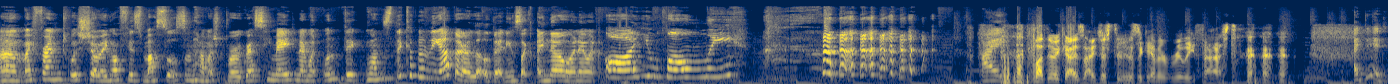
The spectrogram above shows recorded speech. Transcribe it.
um, my friend was showing off his muscles and how much progress he made, and I went one thick, one's thicker than the other a little bit, and he was like, I know, and I went, oh, you lonely. I By the way, guys, I just threw this together really fast. I did.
